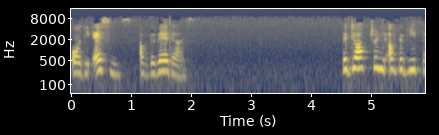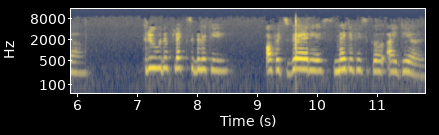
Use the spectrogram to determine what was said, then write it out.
or the essence of the Vedas. The doctrine of the Gita, through the flexibility of its various metaphysical ideas,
